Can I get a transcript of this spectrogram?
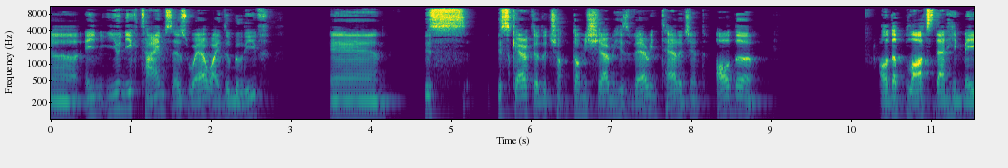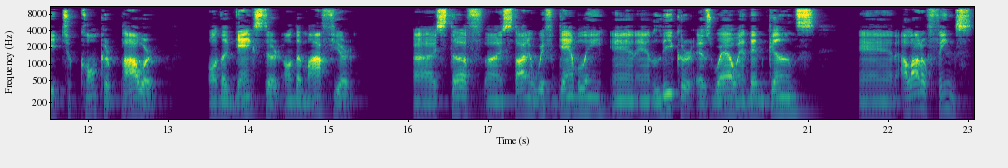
uh, in unique times as well, I do believe. And this this character, the Ch- Tommy Shelby, he's very intelligent. All the all the plots that he made to conquer power on the gangster, on the mafia, uh, stuff, uh, starting with gambling and, and liquor as well, and then guns and a lot of things.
